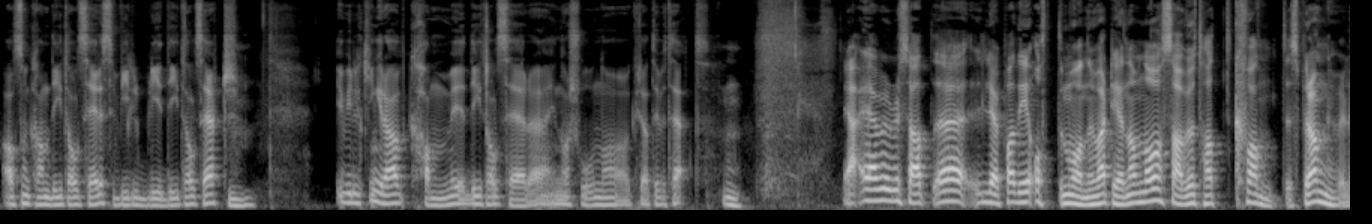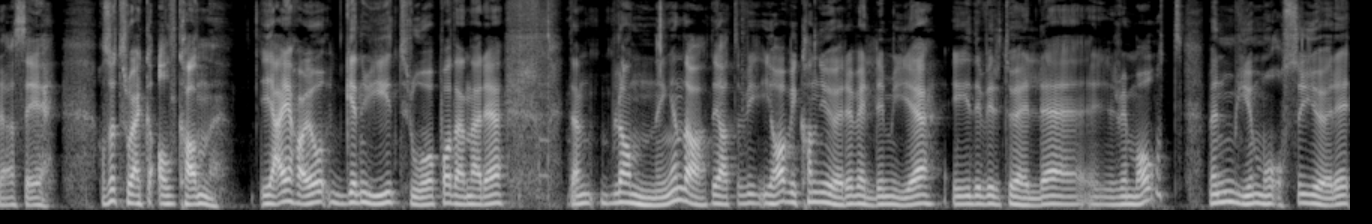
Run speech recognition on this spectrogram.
alt som kan digitaliseres, vil bli digitalisert. Mm. I hvilken grad kan vi digitalisere innovasjon og kreativitet? Mm. Ja, jeg vil si at uh, I løpet av de åtte månedene vi har vært gjennom nå, så har vi jo tatt kvantesprang, vil jeg si. Og så tror jeg ikke alt kan. Jeg har jo genuint tro på den derre den blandingen, da. Det at vi, ja, vi kan gjøre veldig mye i det virtuelle remote, men mye må også gjøre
